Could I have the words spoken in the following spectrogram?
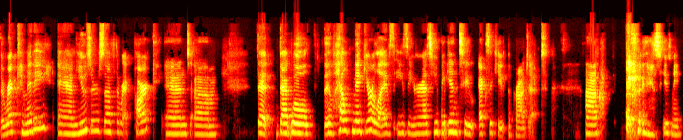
the rec committee and users of the rec park, and um, that that will will help make your lives easier as you begin to execute the project. Uh, excuse me.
